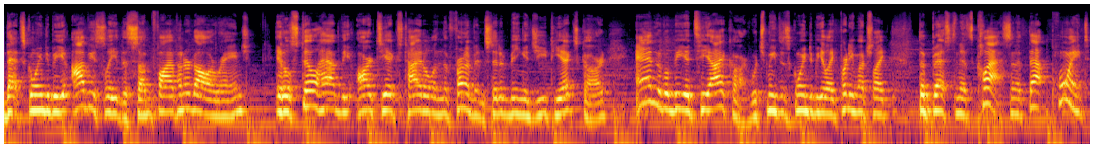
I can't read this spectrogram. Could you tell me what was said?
that's going to be obviously the sub $500 range. It'll still have the RTX title in the front of it instead of being a GTX card and it'll be a TI card, which means it's going to be like pretty much like the best in its class. And at that point,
